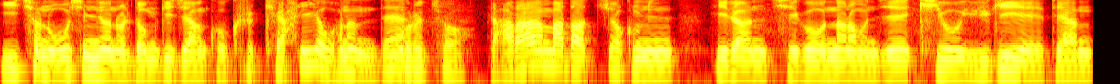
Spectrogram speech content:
2050년을 넘기지 않고 그렇게 하려고 하는데 그렇죠. 나라마다 조금 이런 지구 온난화 문제, 기후 위기에 대한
